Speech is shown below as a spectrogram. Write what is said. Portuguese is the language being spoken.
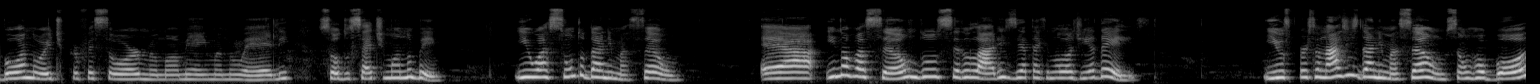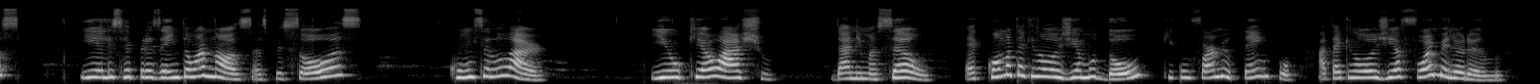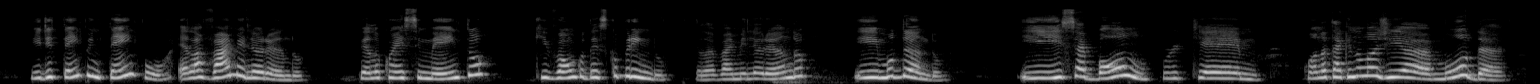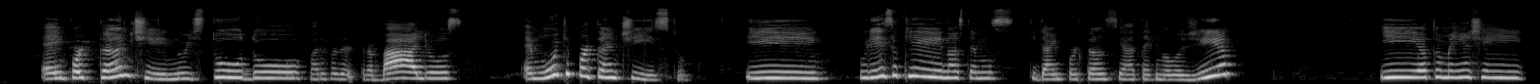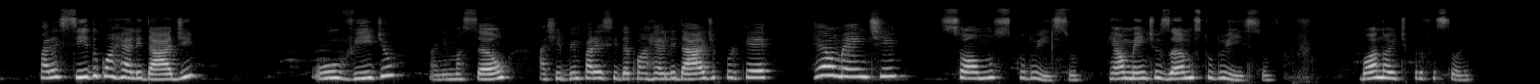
Boa noite, professor. Meu nome é Emanuele, sou do sétimo ano B. E o assunto da animação é a inovação dos celulares e a tecnologia deles. E os personagens da animação são robôs e eles representam a nós, as pessoas com um celular. E o que eu acho da animação é como a tecnologia mudou, que conforme o tempo a tecnologia foi melhorando e de tempo em tempo ela vai melhorando pelo conhecimento que vão descobrindo. Ela vai melhorando e mudando. E isso é bom porque quando a tecnologia muda, é importante no estudo, para fazer trabalhos. É muito importante isso. E por isso que nós temos que dar importância à tecnologia e eu também achei parecido com a realidade o vídeo, a animação, achei bem parecida com a realidade porque realmente somos tudo isso. Realmente usamos tudo isso. Boa noite, professor.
